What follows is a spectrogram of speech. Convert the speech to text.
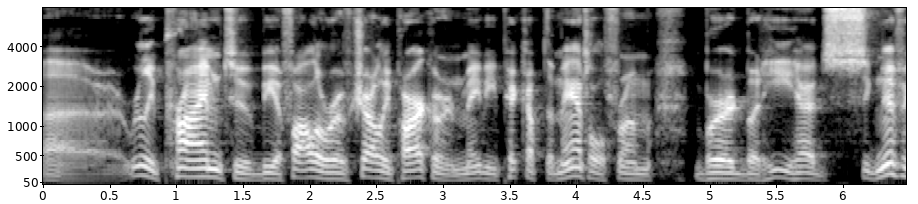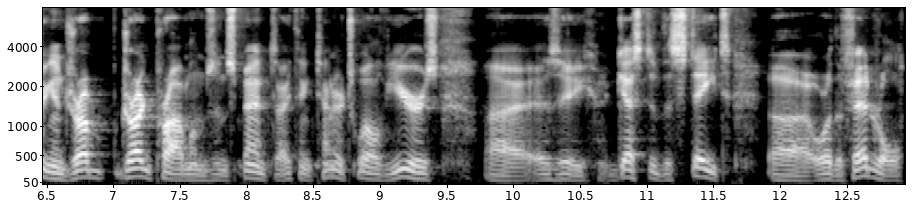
uh, really primed to be a follower of Charlie Parker and maybe pick up the mantle from Bird, but he had significant drug, drug problems and spent, I think, 10 or 12 years uh, as a guest of the state uh, or the federal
